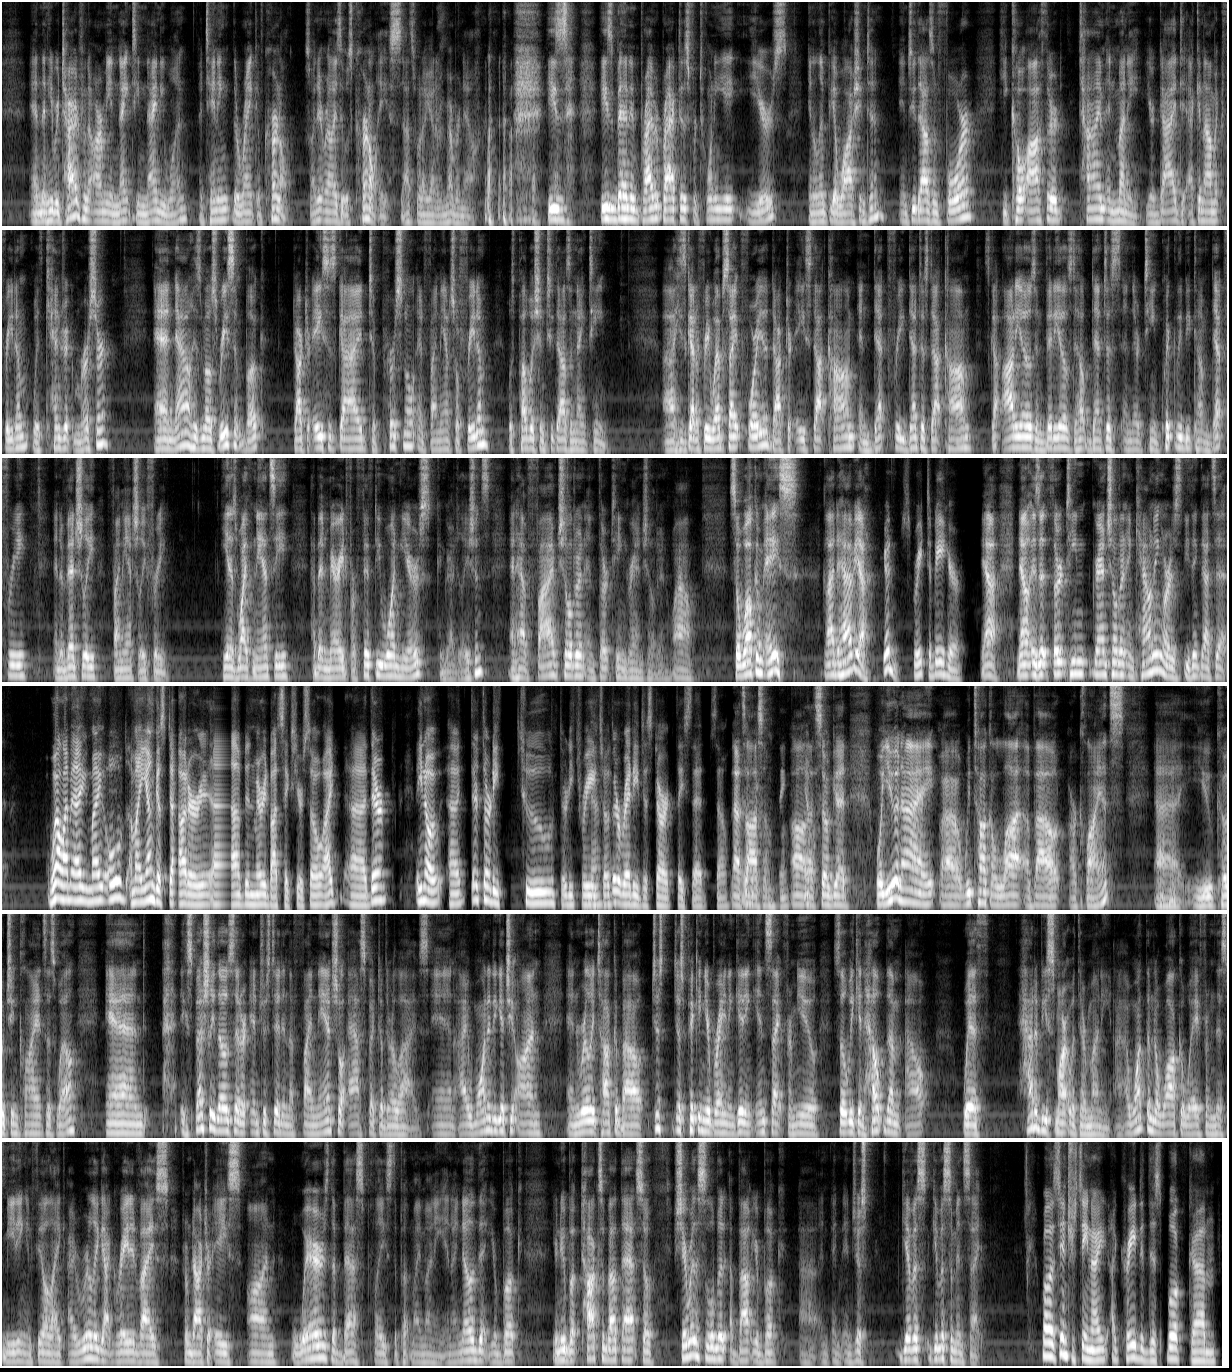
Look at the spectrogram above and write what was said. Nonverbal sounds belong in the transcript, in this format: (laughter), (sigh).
and then he retired from the Army in 1991, attaining the rank of colonel. So I didn't realize it was Colonel Ace. That's what I got to remember now. (laughs) he's he's been in private practice for 28 years in Olympia, Washington. In 2004, he co-authored Time and Money: Your Guide to Economic Freedom with Kendrick Mercer. And now his most recent book, Dr. Ace's Guide to Personal and Financial Freedom, was published in 2019. Uh, he's got a free website for you, drace.com and debtfreedentist.com. It's got audios and videos to help dentists and their team quickly become debt free and eventually financially free. He and his wife, Nancy, have been married for 51 years. Congratulations. And have five children and 13 grandchildren. Wow. So, welcome, Ace. Glad to have you. Good. It's great to be here. Yeah. Now, is it 13 grandchildren and counting, or is, you think that's it? Well, I mean, my old, my youngest daughter, uh, I've been married about six years. So I, uh, they're, you know, uh, they're 32, 33. Yeah. So they're ready to start, they said. So that's awesome. Oh, yep. that's so good. Well, you and I, uh, we talk a lot about our clients, uh, mm-hmm. you coaching clients as well. And especially those that are interested in the financial aspect of their lives. And I wanted to get you on and really talk about just just picking your brain and getting insight from you so that we can help them out with how to be smart with their money. I want them to walk away from this meeting and feel like I really got great advice from Dr. Ace on where's the best place to put my money. And I know that your book, your new book, talks about that. So share with us a little bit about your book uh, and, and, and just give us give us some insight. Well, it's interesting. I, I created this book um,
